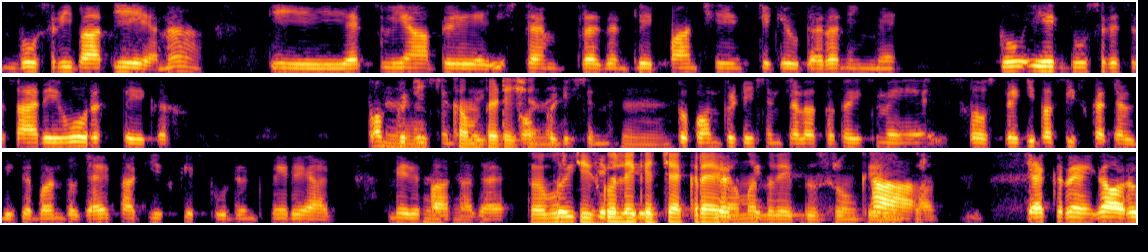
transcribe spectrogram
दूसरी बात ये है ना कि एक्चुअली यहाँ पे इस टाइम प्रेजेंटली पाँच छह इंस्टीट्यूट है रनिंग में तो एक दूसरे से सारे वो रखते एक कंपटीशन competition कंपटीशन हम्म, तो कंपटीशन चला था तो इसमें सोचते कि बस इसका जल्दी से बंद हो जाए ताकि इसके स्टूडेंट मेरे आ मेरे पास आ जाए। तो तो उस चीज़ को लेके चेक रहेगा मतलब एक दूसरों के हाँ चेक रहेगा और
